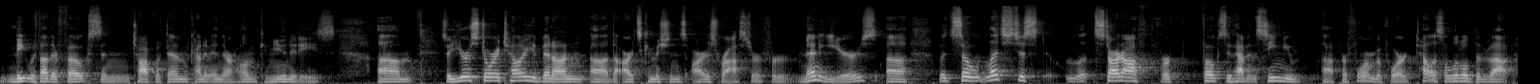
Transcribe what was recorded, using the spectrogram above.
meet with other folks and talk with them kind of in their home communities. Um, so you're a storyteller. You've been on uh, the Arts Commission's artist roster for many years. Uh, but so let's just start off for folks who haven't seen you uh, perform before. Tell us a little bit about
